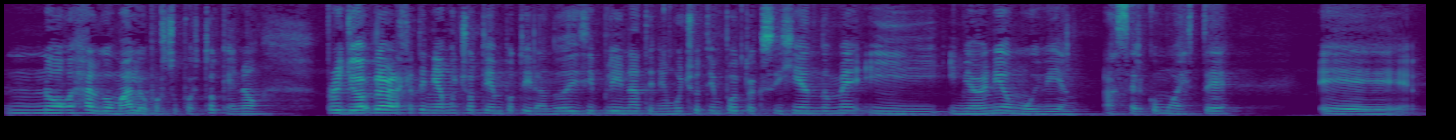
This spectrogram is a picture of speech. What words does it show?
no es algo malo, por supuesto que no. Pero yo la verdad es que tenía mucho tiempo tirando de disciplina, tenía mucho tiempo exigiéndome y, me ha venido muy bien hacer como este eh,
